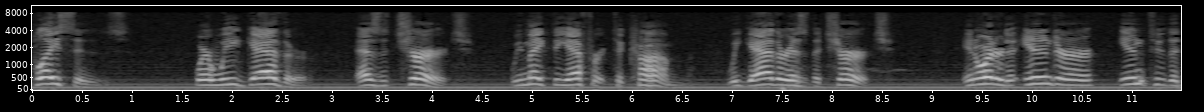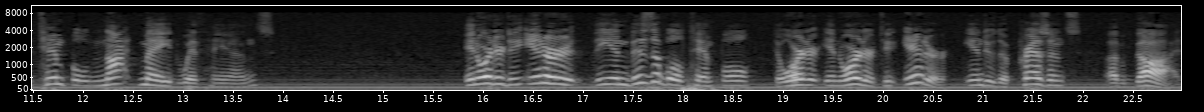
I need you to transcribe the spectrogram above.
places where we gather as a church? We make the effort to come. We gather as the church in order to enter into the temple not made with hands, in order to enter the invisible temple, to order, in order to enter into the presence of God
